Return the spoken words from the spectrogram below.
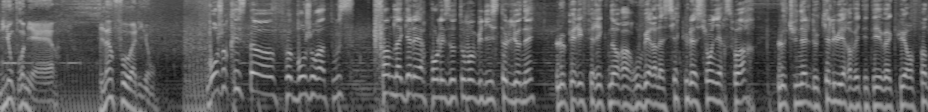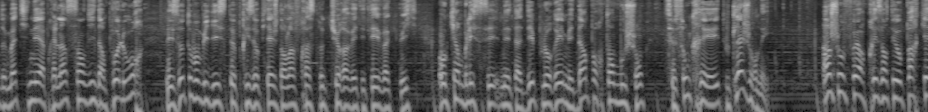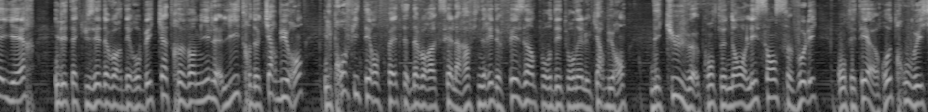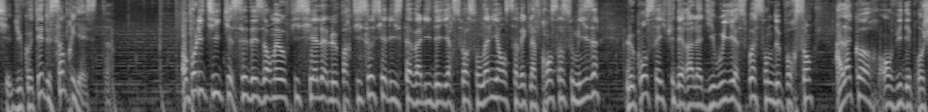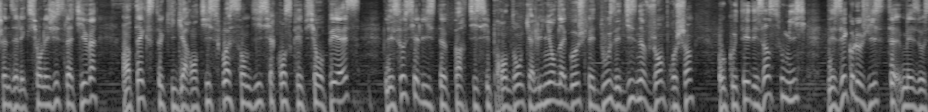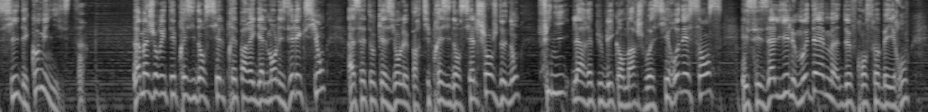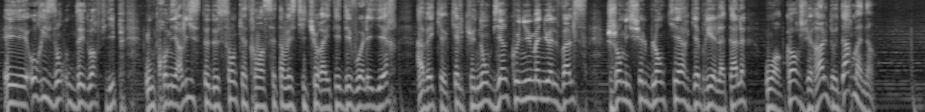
Lyon Première, l'info à Lyon. Bonjour Christophe, bonjour à tous. Fin de la galère pour les automobilistes lyonnais. Le périphérique nord a rouvert à la circulation hier soir. Le tunnel de Caluire avait été évacué en fin de matinée après l'incendie d'un poids lourd. Les automobilistes pris au piège dans l'infrastructure avaient été évacués. Aucun blessé n'est à déplorer, mais d'importants bouchons se sont créés toute la journée. Un chauffeur présenté au parquet hier. Il est accusé d'avoir dérobé 80 000 litres de carburant. Il profitait en fait d'avoir accès à la raffinerie de Fézin pour détourner le carburant. Des cuves contenant l'essence volée ont été retrouvées du côté de Saint-Priest. En politique, c'est désormais officiel. Le Parti socialiste a validé hier soir son alliance avec la France insoumise. Le Conseil fédéral a dit oui à 62% à l'accord en vue des prochaines élections législatives. Un texte qui garantit 70 circonscriptions au PS. Les socialistes participeront donc à l'Union de la gauche les 12 et 19 juin prochains aux côtés des insoumis, des écologistes, mais aussi des communistes. La majorité présidentielle prépare également les élections. À cette occasion, le parti présidentiel change de nom. Fini la République en marche. Voici Renaissance et ses alliés, le Modem de François Bayrou et Horizon d'Édouard Philippe. Une première liste de 187 investitures a été dévoilée hier avec quelques noms bien connus. Manuel Valls, Jean-Michel Blanquer, Gabriel Attal ou encore Gérald Darmanin.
